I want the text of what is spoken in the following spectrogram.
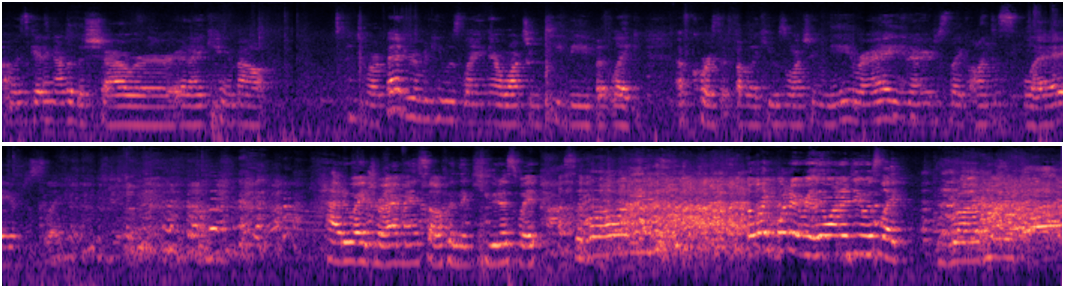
I was getting out of the shower and I came out into our bedroom and he was laying there watching TV, but like of course it felt like he was watching me, right? You know, you're just like on display, you're just like how do I dry myself in the cutest way possible? but like what I really want to do is like rub my like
